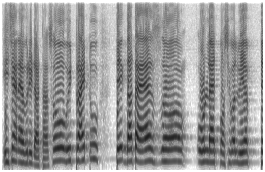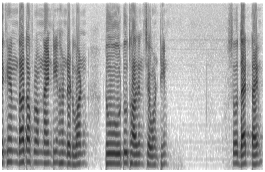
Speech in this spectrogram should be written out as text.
each and every data. So we try to take data as uh, old as possible. We have taken data from 1901 to 2017. So that time.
